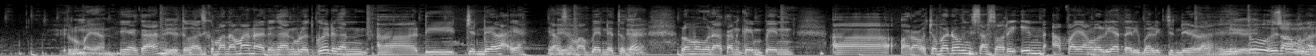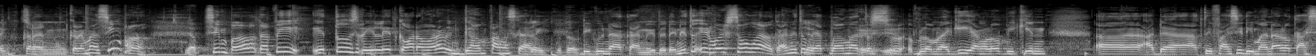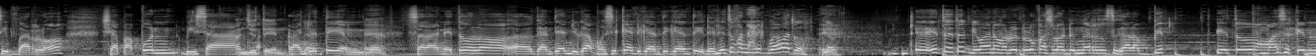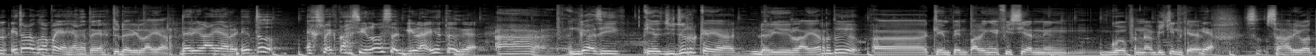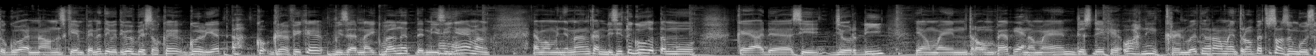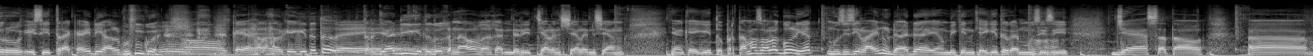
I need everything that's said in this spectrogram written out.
Ya, lumayan Iya kan, Iya. gitu ngasih ke mana-mana dengan menurut gue dengan uh, di jendela ya, yang Iya. sama band itu kan. Lo menggunakan campaign uh, orang coba dong instastoryin apa yang lo lihat dari balik jendela. Iya, itu iya. itu Sangat menarik, keren sangat menarik. keren banget. Simple. Yap. Simple tapi itu relate ke orang-orang dan gampang sekali Betul, betul. digunakan gitu. Dan itu it works so well kan. Itu Yap. banyak banget Iya, terus iya. belum lagi yang lo bikin uh, ada aktivasi di mana lo kasih bar lo siapa pun bisa Lanjutin. lanjutin. Iya, iya. Selain itu lo uh, gantian juga musiknya diganti-ganti dan itu menarik banget loh. Iya. D- Itu itu gimana menurut lo pas lo denger segala beat itu masukin itu lagu apa ya yang itu ya? Itu dari layar. Dari layar itu ekspektasi lo segila itu nggak? Ah, enggak sih. Ya jujur kayak dari layar tuh eh, campaign paling efisien yang gue pernah bikin kayak Iya. se- sehari waktu gue announce campaignnya tiba-tiba besoknya gue lihat ah kok grafiknya bisa naik banget dan isinya emang emang menyenangkan. Di situ gue ketemu kayak ada si Jordi yang main trompet Iya. namanya terus dia kayak wah nih keren banget nih orang main trompet terus langsung gue suruh isi track aja di album gue. Oh, oke. kayak hal-hal kayak gitu tuh Iya, iya, terjadi iya, gitu gue kenal bahkan dari challenge-challenge yang yang kayak gitu. Pertama soalnya gue lihat musisi lain udah ada yang bikin kayak gitu kan musisi jazz atau eh,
